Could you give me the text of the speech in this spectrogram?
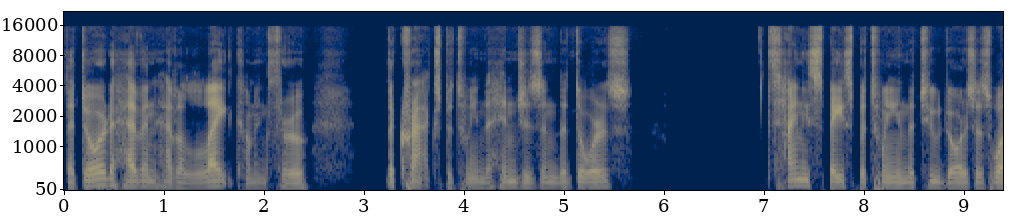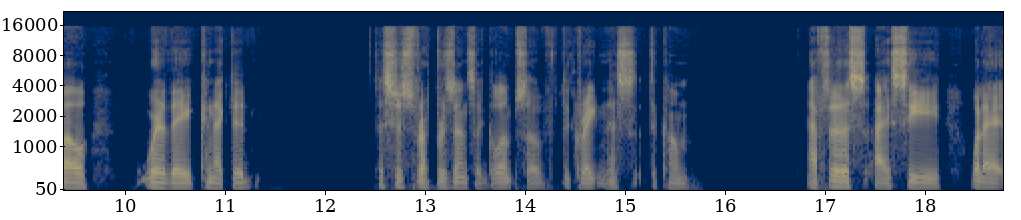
The door to heaven had a light coming through the cracks between the hinges and the doors. Tiny space between the two doors as well, where they connected. This just represents a glimpse of the greatness to come. After this, I see what I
